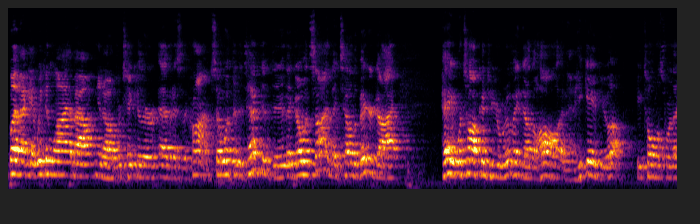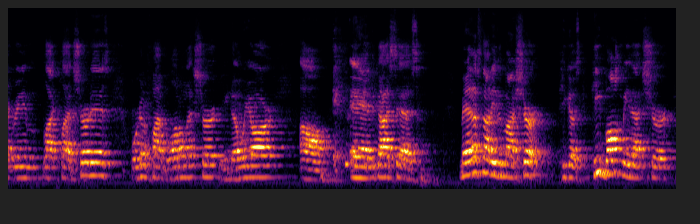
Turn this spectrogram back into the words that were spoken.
but again, we can lie about, you know, particular evidence of the crime. So what the detective do, they go inside and they tell the bigger guy, hey, we're talking to your roommate down the hall and he gave you up. He told us where that green and black plaid shirt is. We're gonna find blood on that shirt. You know we are. Um, and the guy says, man, that's not even my shirt. He goes, he bought me that shirt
